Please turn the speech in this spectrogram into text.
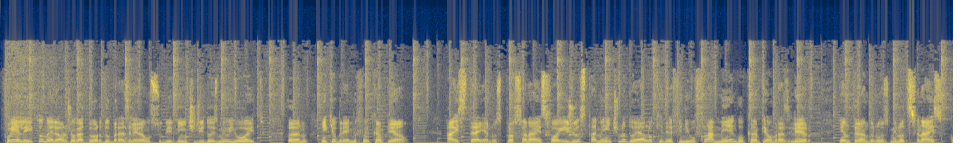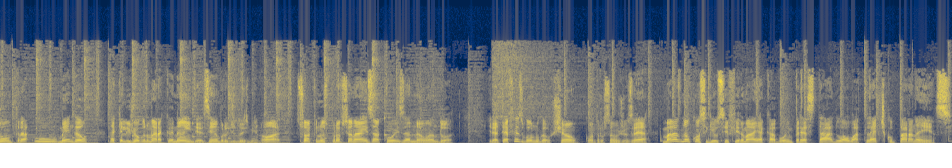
foi eleito o melhor jogador do Brasileirão Sub-20 de 2008, ano em que o Grêmio foi campeão. A estreia nos profissionais foi justamente no duelo que definiu o Flamengo campeão brasileiro, entrando nos minutos finais contra o Mengão naquele jogo no Maracanã em dezembro de 2009. Só que nos profissionais a coisa não andou. Ele até fez gol no Galchão contra o São José, mas não conseguiu se firmar e acabou emprestado ao Atlético Paranaense.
